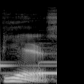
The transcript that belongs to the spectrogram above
pies.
